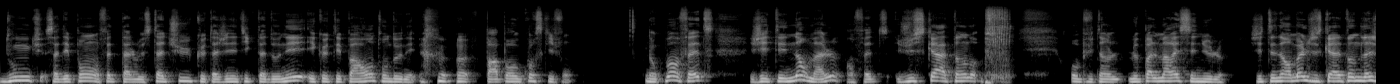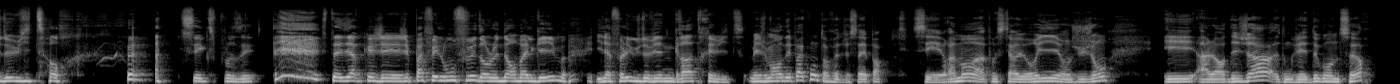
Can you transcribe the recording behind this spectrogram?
Donc, ça dépend. En fait, t'as le statut que ta génétique t'a donné et que tes parents t'ont donné par rapport aux courses qu'ils font. Donc moi, en fait, j'ai été normal, en fait, jusqu'à atteindre. oh putain, le palmarès c'est nul. J'étais normal jusqu'à atteindre l'âge de 8 ans. c'est explosé. C'est-à-dire que j'ai pas fait long feu dans le normal game, il a fallu que je devienne gras très vite. Mais je m'en rendais pas compte en fait, je savais pas. C'est vraiment a posteriori en jugeant. Et alors déjà, donc j'avais deux grandes sœurs,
